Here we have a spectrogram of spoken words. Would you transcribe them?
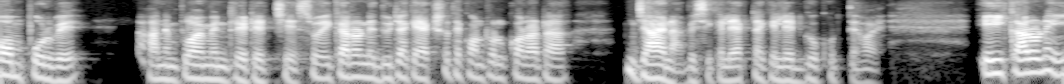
কম পড়বে আনএমপ্লয়মেন্ট রেটের চেয়ে। সো এই কারণে দুইটাকে একসাথে কন্ট্রোল করাটা যায় না বেসিক্যালি একটাকে লেট গো করতে হয়। এই কারণেই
